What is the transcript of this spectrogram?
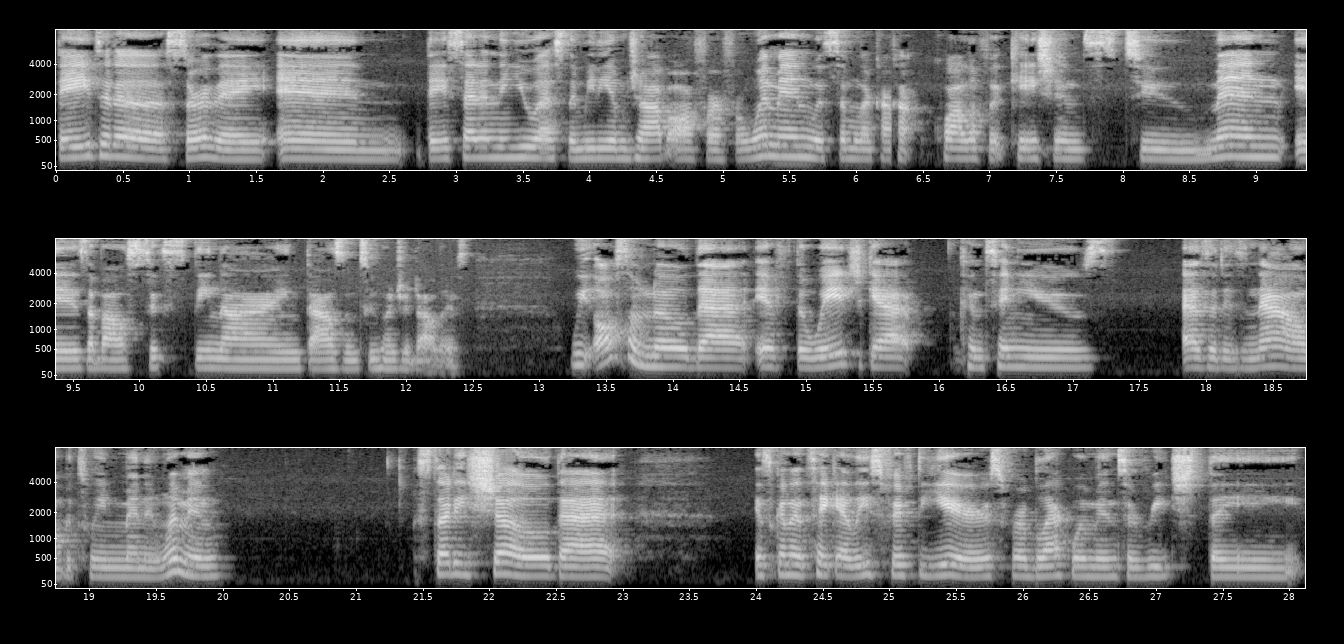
They did a survey and they said in the US the medium job offer for women with similar qualifications to men is about $69,200. We also know that if the wage gap continues as it is now between men and women, studies show that it's going to take at least 50 years for black women to reach the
